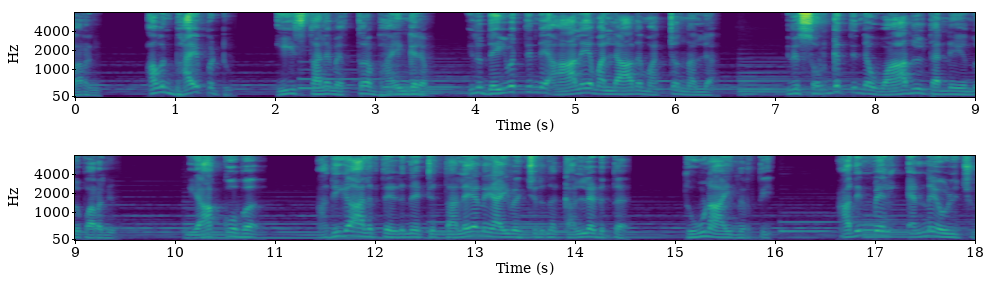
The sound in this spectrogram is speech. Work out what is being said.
പറഞ്ഞു. അവൻ ഭയപ്പെട്ടു ഈ സ്ഥലം എത്ര ഭയങ്കരം. ഇത് ദൈവത്തിന്റെ ആലയമല്ലാതെ മറ്റൊന്നല്ല. ഇത് സ്വർഗത്തിന്റെ വാതിൽ തന്നെ എന്ന് പറഞ്ഞു. യാക്കോബ് അധികാലത്ത് എഴുന്നേറ്റ് തലയണയായി വെച്ചിരുന്ന കല്ലെടുത്ത് തൂണായി നിർത്തി. അതിന്മേൽ എണ്ണയൊഴിച്ചു.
